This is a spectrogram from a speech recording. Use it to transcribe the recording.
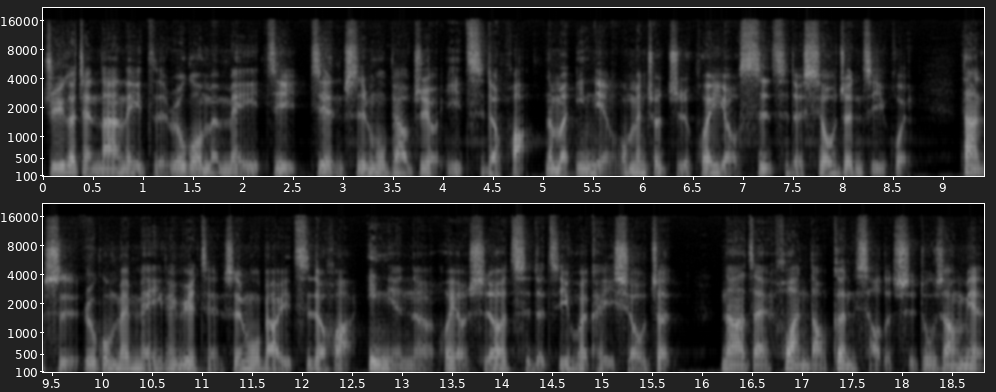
举一个简单的例子，如果我们每一季检视目标只有一次的话，那么一年我们就只会有四次的修正机会。但是如果我们每一个月检视目标一次的话，一年呢会有十二次的机会可以修正。那再换到更小的尺度上面，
